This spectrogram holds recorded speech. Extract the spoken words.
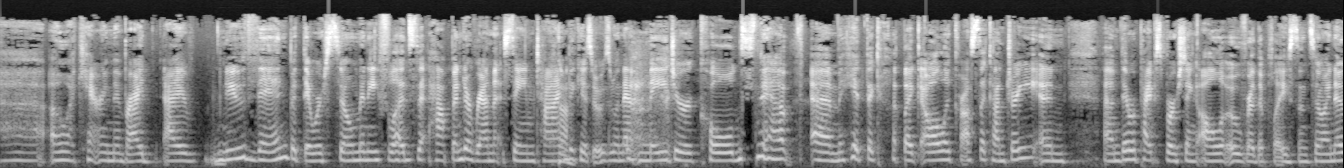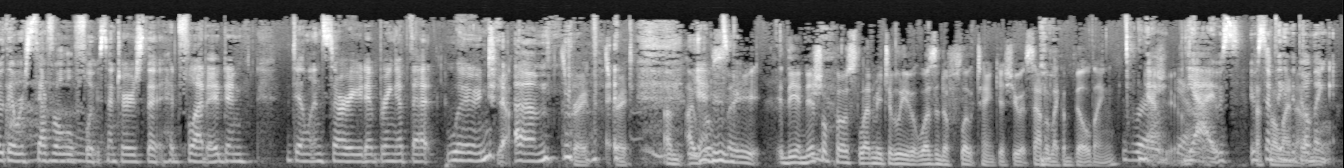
uh, oh i can't remember I, I knew then but there were so many floods that happened around that same time because it was when that major cold snap um, hit the like all across the country and um, there were pipes bursting all over the place and so i know there were several float centers that had flooded and dylan sorry to bring up that wound Yeah, um, it's great. It's great. Um, I will say the initial post led me to believe it wasn't a float tank issue. It sounded like a building Right. issue. No, yeah. it was it was That's something in the know. building,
